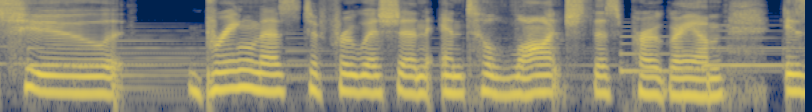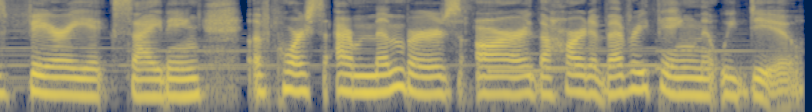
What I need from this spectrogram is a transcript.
to bring this to fruition and to launch this program is very exciting. Of course, our members are the heart of everything that we do.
